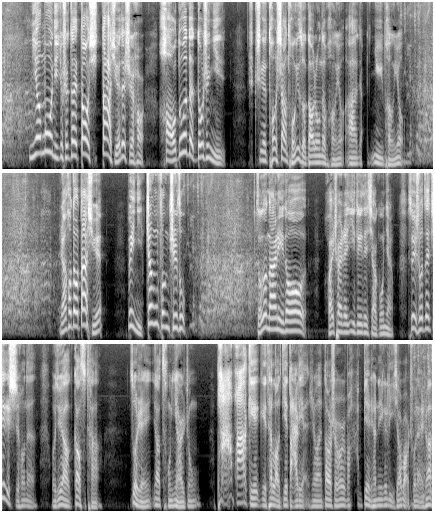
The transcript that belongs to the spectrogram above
你要目的就是在到大学的时候，好多的都是你。是同上同一所高中的朋友啊，女朋友，然后到大学为你争风吃醋，走到哪里都怀揣着一堆的小姑娘。所以说，在这个时候呢，我就要告诉他，做人要从一而终，啪啪给给他老爹打脸是吧？到时候啪变成了一个李小宝出来是吧？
